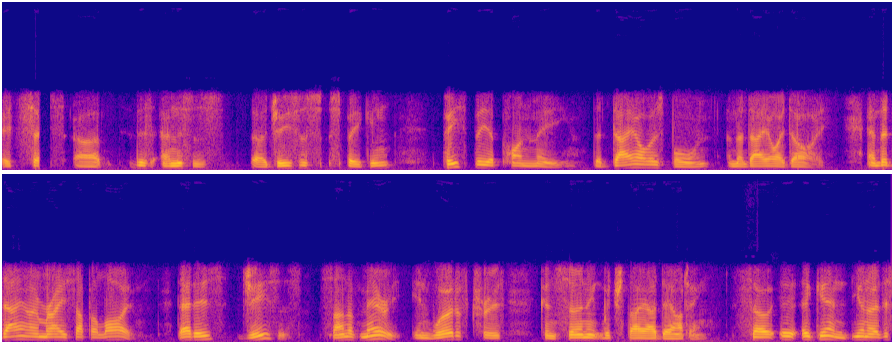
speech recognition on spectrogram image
It says uh, this, and this is uh, Jesus speaking: "Peace be upon me, the day I was born and the day I die, and the day I am raised up alive." That is Jesus, Son of Mary, in word of truth concerning which they are doubting. So again, you know, this,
